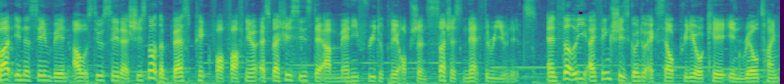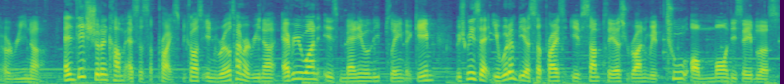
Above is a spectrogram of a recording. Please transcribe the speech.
But in the same vein, I would still say that she's not the best pick for Fafnir, especially since there are many free-to-play options, such as net 3 units. And thirdly, I think she's going to excel pretty okay in real-time arena. And this shouldn't come as a surprise, because in real-time arena, everyone is manually playing the game, which means that it wouldn't be a surprise if some players run with two or more disablers.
